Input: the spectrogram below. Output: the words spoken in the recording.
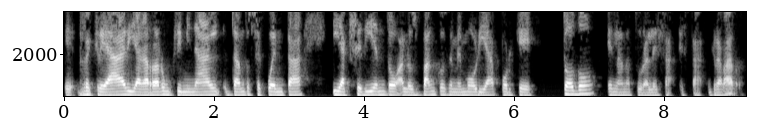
eh, recrear y agarrar a un criminal dándose cuenta y accediendo a los bancos de memoria porque todo en la naturaleza está grabado.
